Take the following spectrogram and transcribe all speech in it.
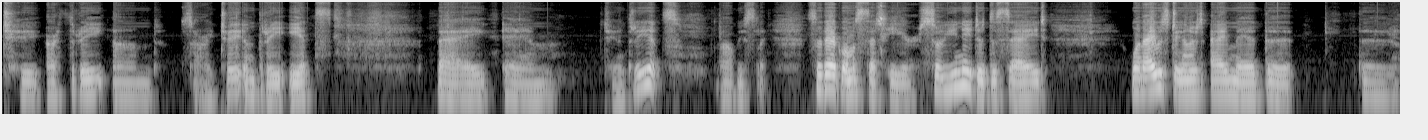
two or three and sorry, two and three eighths by um, two and three eighths, obviously. So they're going to sit here. So you need to decide, when I was doing it, I made the, the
